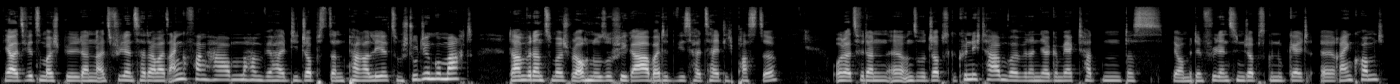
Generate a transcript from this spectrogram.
Ja, als wir zum Beispiel dann als Freelancer damals angefangen haben, haben wir halt die Jobs dann parallel zum Studium gemacht. Da haben wir dann zum Beispiel auch nur so viel gearbeitet, wie es halt zeitlich passte. Und als wir dann äh, unsere Jobs gekündigt haben, weil wir dann ja gemerkt hatten, dass ja mit den Freelancing-Jobs genug Geld äh, reinkommt,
